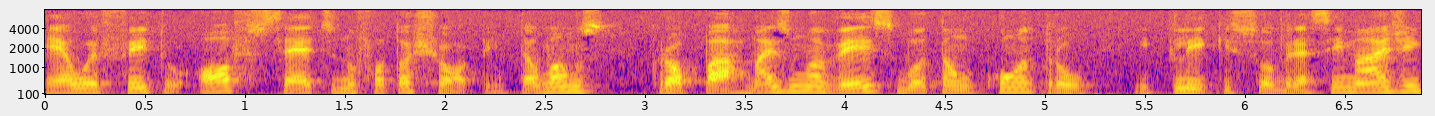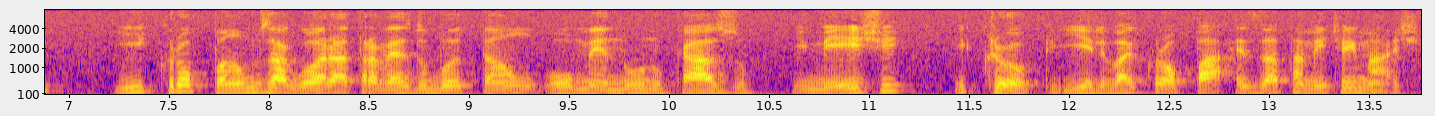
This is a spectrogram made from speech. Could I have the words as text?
é o efeito Offset no Photoshop. Então vamos cropar mais uma vez, botão Ctrl e clique sobre essa imagem e cropamos agora através do botão ou menu no caso Image e Crop e ele vai cropar exatamente a imagem.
